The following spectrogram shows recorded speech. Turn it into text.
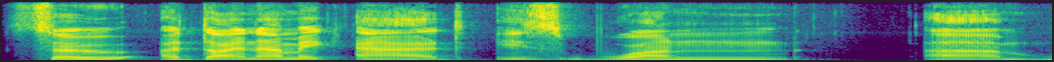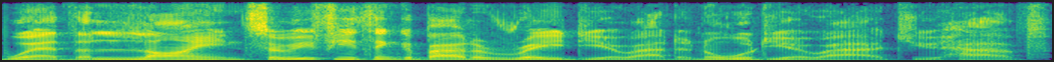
So a dynamic ad is one um, where the line. So if you think about a radio ad, an audio ad, you have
